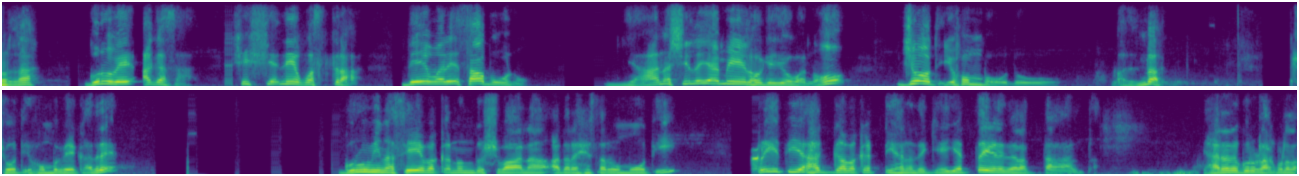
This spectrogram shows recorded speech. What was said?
ನೋಡಿದ್ರ? ಗುರುವೇ ಅಗಸ, ಶಿಷ್ಯನೇ ವಸ್ತ್ರ, ದೇವರೇ ಸಾಬೂನು. ಜ್ಞಾನಶಿಲೆಯ ಮೇಲ್ಹೊಗೆಯುವನು ಜ್ಯೋತಿ ಹೊಂಬುವುದು. ಅದರಿಂದ ಜ್ಯೋತಿ ಹೊಂಬಬೇಕಾದ್ರೆ ಗುರುವಿನ ಸೇವಕನೊಂದು ಶ್ವಾನ, ಅದರ ಹೆಸರು ಮೋತಿ. ಪ್ರೀತಿಯ ಹಗ್ಗವ ಕಟ್ಟಿ ಹನದಕ್ಕೆ ಎತ್ತ ಎಳೆದರತ್ತ ಅಂತ. ಯಾರ್ಯಾರ ಗುರುಗಳಾಗ್ಬಿಡಲ್ಲ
